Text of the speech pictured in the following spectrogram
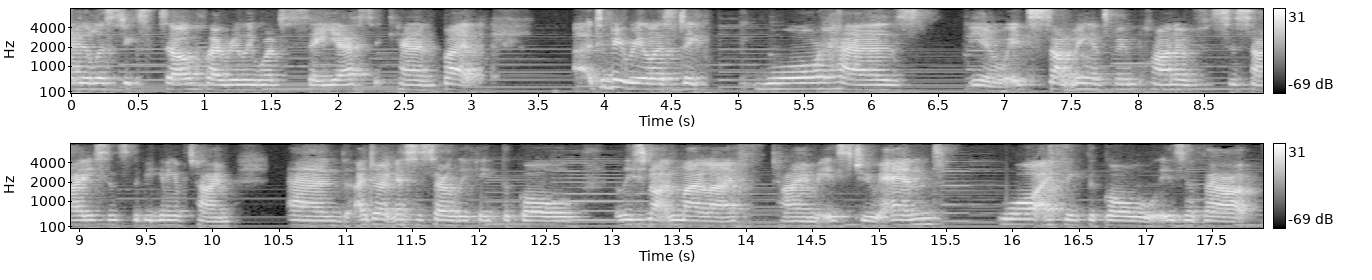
idealistic self i really want to say yes it can. But uh, to be realistic war has you know, it's something that's been part of society since the beginning of time. And I don't necessarily think the goal, at least not in my lifetime, is to end war. I think the goal is about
